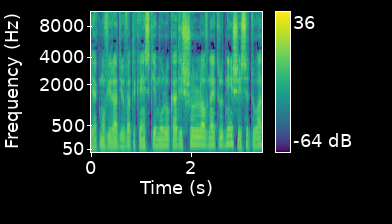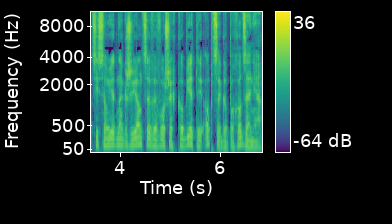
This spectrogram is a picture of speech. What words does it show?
Jak mówi Radiu Watykańskiemu Luca di Schullo, w najtrudniejszej sytuacji są jednak żyjące we Włoszech kobiety obcego pochodzenia.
